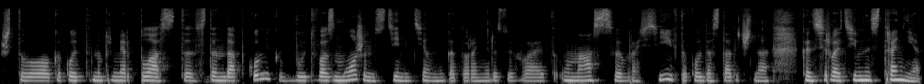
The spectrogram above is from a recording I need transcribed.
что какой-то, например, пласт стендап-комиков будет возможен с теми темами, которые они развивают у нас в России, в такой достаточно консервативной стране.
